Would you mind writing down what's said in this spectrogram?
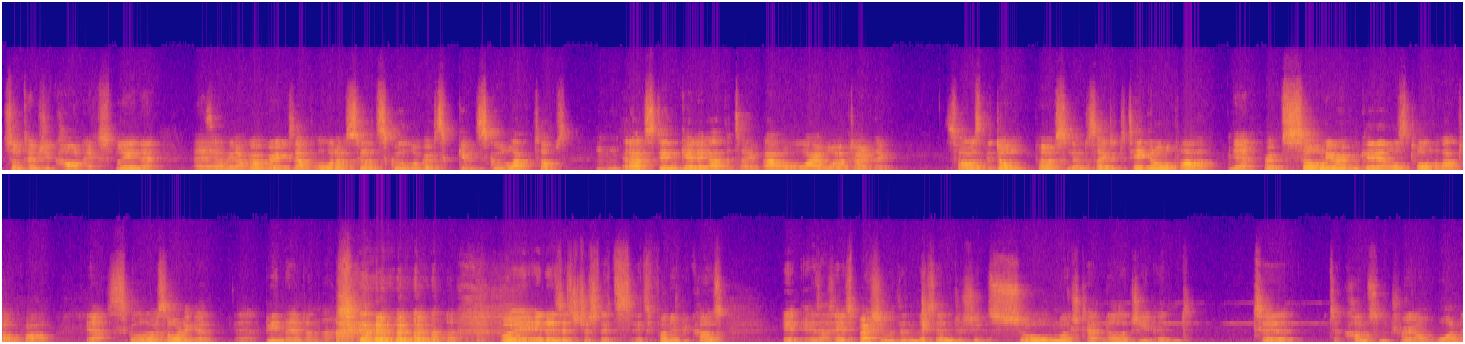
sometimes you can't explain it. Um, So, I mean, I've got a great example. When I was still at school, we were given school laptops, Mhm. and I just didn't get it at the time. I don't know why it worked or anything. So I was the dumb person and decided to take it all apart. yeah, Ripped so many ribbon cables, tore the laptop apart. yeah. School never saw it again. Yeah, been there, done that. but it, it is. It's just. It's it's funny because, it, as I say, especially within this industry, there's so much technology, and to to concentrate on one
